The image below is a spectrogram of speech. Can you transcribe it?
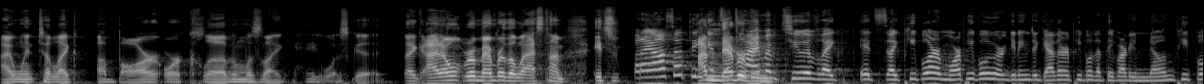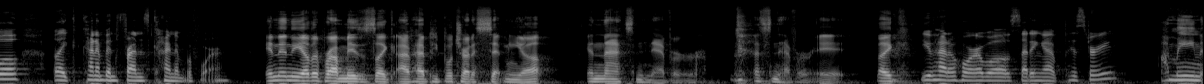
I went to like a bar or club and was like, "Hey, what's good?" Like I don't remember the last time. It's But I also think I've it's never a time been- of two of like it's like people are more people who are getting together, people that they've already known people, like kind of been friends kind of before. and then the other problem is it's like I've had people try to set me up, and that's never that's never it. Like You've had a horrible setting up history. I mean,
